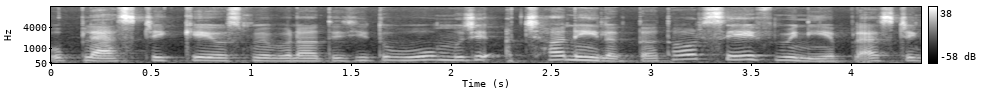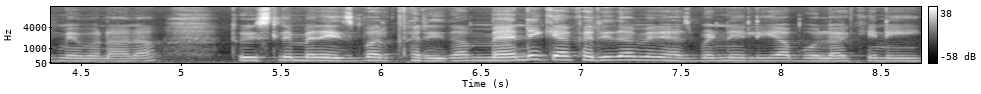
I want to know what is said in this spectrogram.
वो प्लास्टिक के उसमें बनाती थी तो वो मुझे अच्छा नहीं लगता था और सेफ़ भी नहीं है प्लास्टिक में बनाना। तो इसलिए मैंने इस बार ख़रीदा। मैंने क्या ख़रीदा? मेरे हस्बैंड ने लिया, बोला कि नहीं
